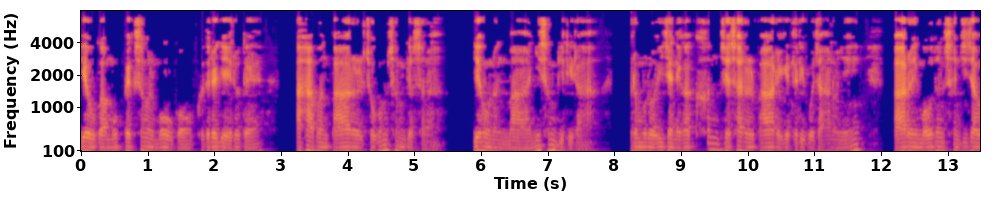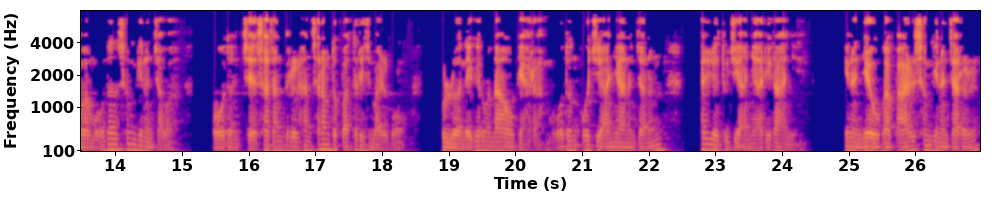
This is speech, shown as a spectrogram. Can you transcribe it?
예후가 묵 백성을 모으고 그들에게 이르되 아합은 바알을 조금 섬겼으나 예후는 많이 섬기리라. 그러므로 이제 내가 큰 제사를 바알에게 드리고자 하노니 바알의 모든 선지자와 모든 섬기는 자와 모든 제사장들을 한 사람도 빠뜨리지 말고 불러 내게로 나오게 하라. 모든 오지 아니하는 자는 살려두지 아니하리라 하니 이는 예후가 바알 섬기는 자를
